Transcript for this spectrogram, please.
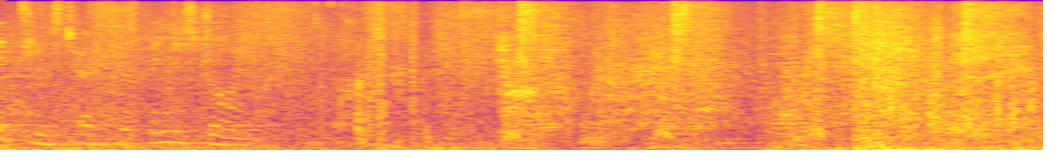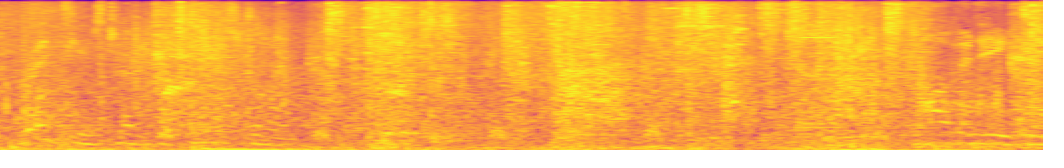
Red Team's turret has been destroyed. Red Team's turret has been destroyed. Dominating.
